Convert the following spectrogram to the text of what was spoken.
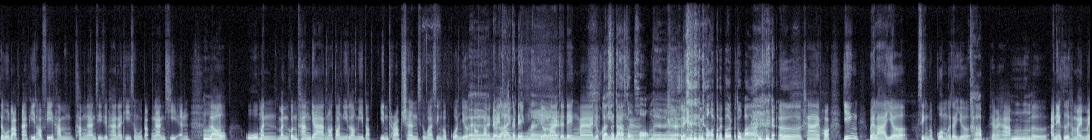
สมมุติแบบอะพี่ทอฟฟี่ทำทำงาน 45 นาที สมมุติแบบงานเขียนอืมแล้วอู้มันมันค่อนข้างยากเนาะตอนนี้เรามีแบบ interruption หรือว่าสิ่งรบกวนเยอะเนาะอ่าแบบเดี๋ยวจะไลน์ก็เด้งมาเดี๋ยวไลน์จะเด้งมาเดี๋ยวคนลานี้ซาด้าตามมส่งของมาอะไรเงี้ยต้องไปเปิดประตูบ้าน เออใช่ เพราะยิ่งเวลาเยอะสิ่งรบกวนมันก็จะเยอะครับใช่ไหมครับอืมเออ อันนี้คือทำไมไม่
